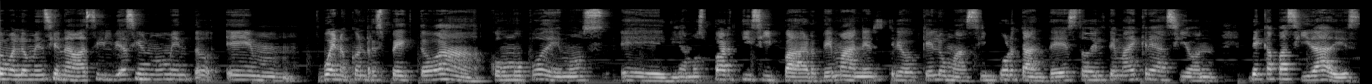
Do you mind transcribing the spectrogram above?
como lo mencionaba Silvia hace un momento, em, bueno, con respecto a cómo podemos, eh, digamos, participar de Manners, creo que lo más importante es todo el tema de creación de capacidades,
